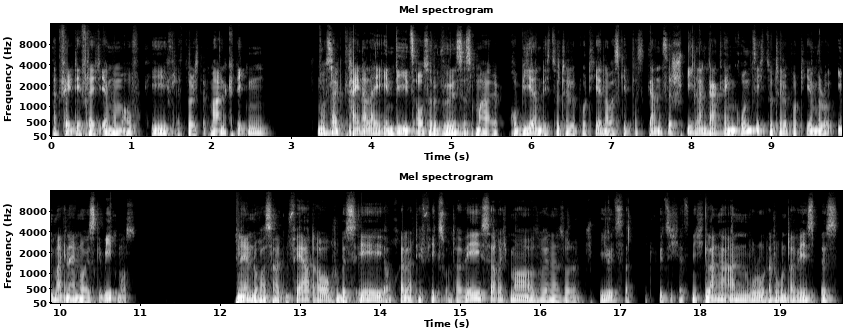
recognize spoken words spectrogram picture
Dann fällt dir vielleicht irgendwann mal auf, okay, vielleicht soll ich das mal anklicken. Du hast halt keinerlei Indiz, außer du würdest es mal probieren, dich zu teleportieren. Aber es gibt das ganze Spiel lang gar keinen Grund, sich zu teleportieren, weil du immer in ein neues Gebiet musst. Ne, du hast halt ein Pferd auch, du bist eh auch relativ fix unterwegs, sag ich mal. Also wenn du so das spielst, das fühlt sich jetzt nicht lange an, wo du da unterwegs bist.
